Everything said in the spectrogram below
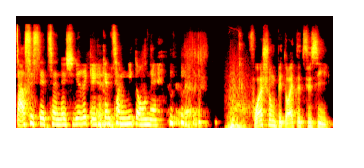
Das ist jetzt eine schwierige, ich könnte sagen mit ohne. Forschung bedeutet für Sie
